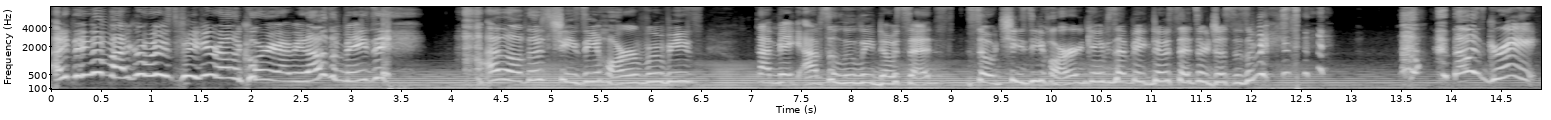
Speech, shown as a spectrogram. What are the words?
I think the microwave's peeking around the corner at me. That was amazing. I love those cheesy horror movies that make absolutely no sense. So cheesy horror games that make no sense are just as amazing. that was great.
